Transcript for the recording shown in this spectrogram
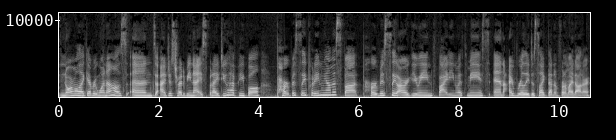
normal like everyone else. And I just try to be nice. But I do have people purposely putting me on the spot, purposely arguing, fighting with me, and I really dislike that in front of my daughter.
